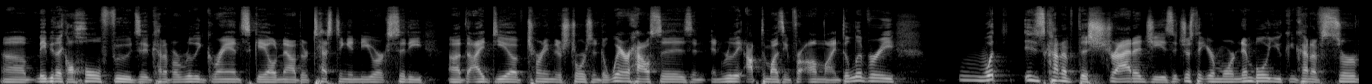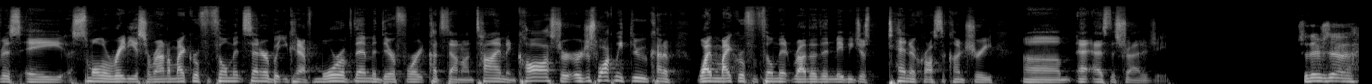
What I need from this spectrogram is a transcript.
um, maybe like a Whole Foods at kind of a really grand scale. Now they're testing in New York City uh, the idea of turning their stores into warehouses and, and really optimizing for online delivery what is kind of the strategy? Is it just that you're more nimble? You can kind of service a smaller radius around a micro fulfillment center, but you can have more of them and therefore it cuts down on time and cost? Or, or just walk me through kind of why micro fulfillment rather than maybe just 10 across the country um, as the strategy? So there's a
